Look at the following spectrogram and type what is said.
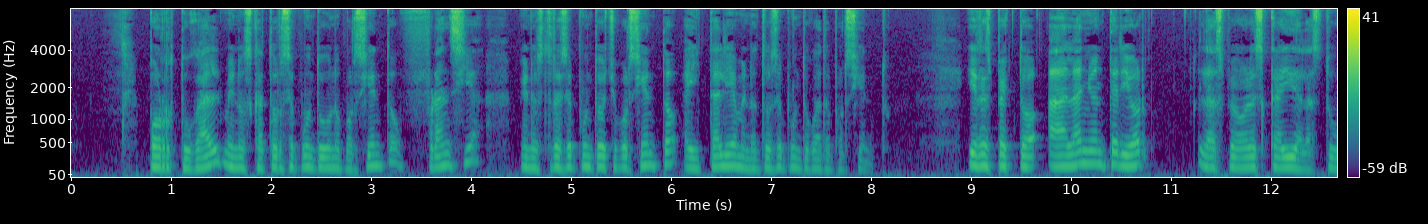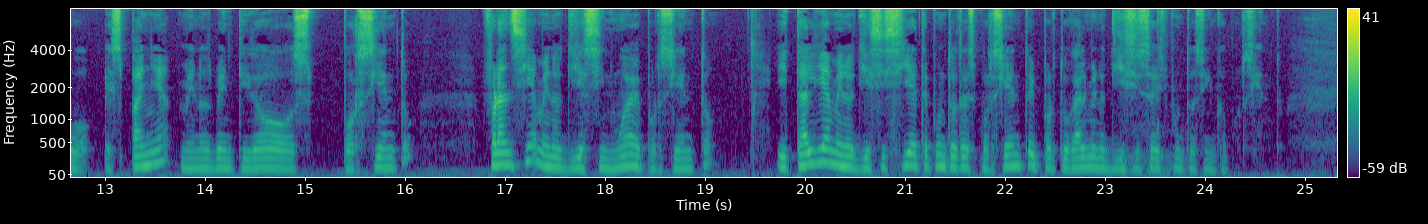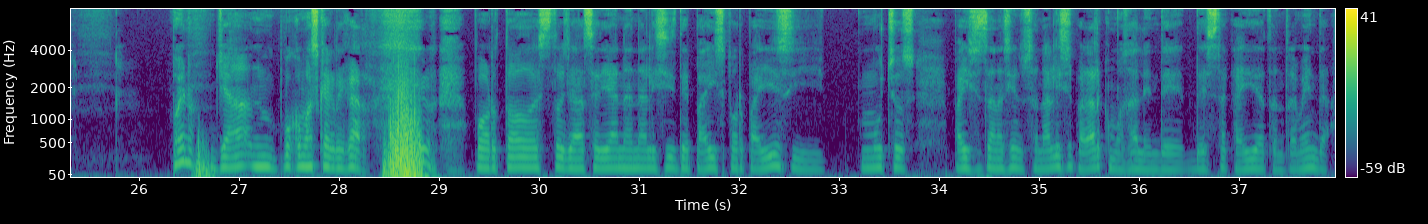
Portugal menos 14.1%, Francia menos 13.8% e Italia menos 12.4%. Y respecto al año anterior, las peores caídas las tuvo España menos 22%, Francia menos 19%, Italia menos 17.3% y Portugal menos 16.5%. Bueno, ya un poco más que agregar. por todo esto ya serían análisis de país por país y muchos países están haciendo sus análisis para ver cómo salen de, de esta caída tan tremenda.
